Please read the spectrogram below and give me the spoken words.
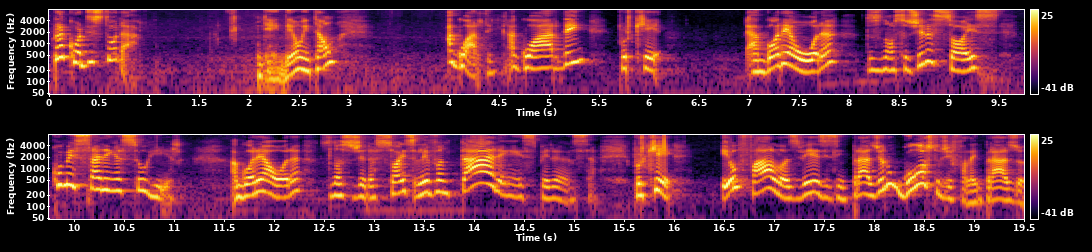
para corda estourar. Entendeu? Então, aguardem, aguardem, porque Agora é a hora dos nossos girassóis começarem a sorrir. Agora é a hora dos nossos girassóis levantarem a esperança. Porque eu falo às vezes em prazo, eu não gosto de falar em prazo,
